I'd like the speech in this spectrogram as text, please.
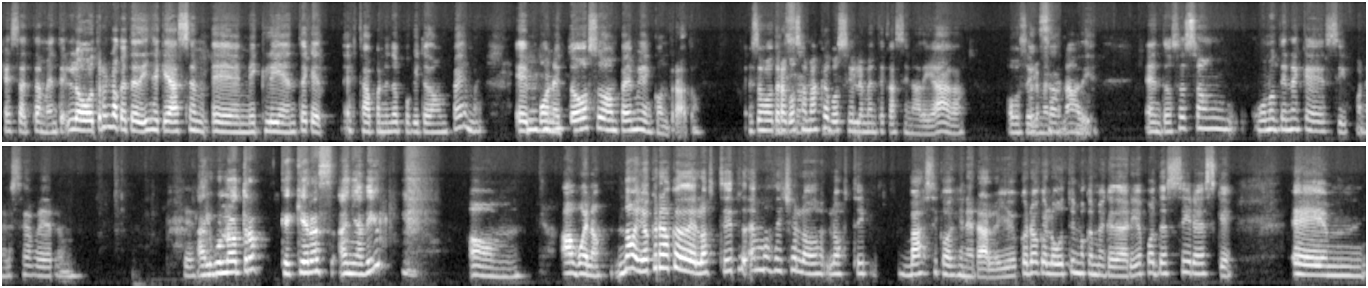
Exactamente. Lo otro es lo que te dije que hace eh, mi cliente que está poniendo un poquito de down payment. Él pone todo su down payment en contrato. Eso es otra cosa más que posiblemente casi nadie haga, o posiblemente nadie. Entonces son, uno tiene que sí, ponerse a ver. ¿Algún otro que quieras añadir? Um, ah, bueno, no, yo creo que de los tips, hemos dicho los, los tips básicos y generales. Yo creo que lo último que me quedaría por decir es que em,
